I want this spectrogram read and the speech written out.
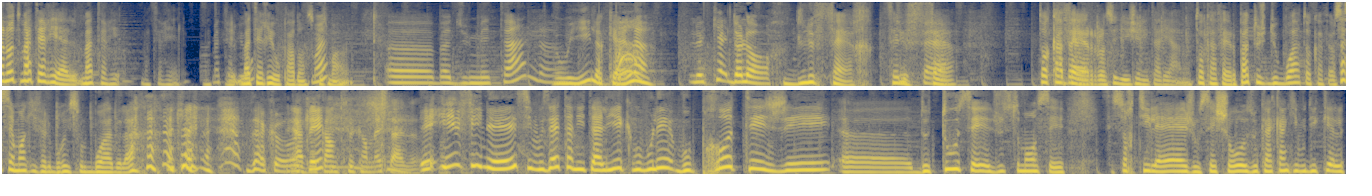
un, un autre matériel. Matériel. Matériel. Matériel. Matériaux. Pardon, excuse-moi. Euh, bah, du métal. Oui, lequel? Lequel? De l'or. Le fer. C'est Du le fer. fer. Tocca ferro, si dice in italiano. Tocca ferro. Pas touche du bois, tocca ferro. Ça, c'est moi qui fais le bruit sous le bois de là. D'accord. ok. Avec un truc en métal. Et in fine, si vous êtes en Italie et que vous voulez vous protéger euh, de tous ces justement ces, ces sortilèges ou ces choses ou quelqu'un qui vous dit quelle,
